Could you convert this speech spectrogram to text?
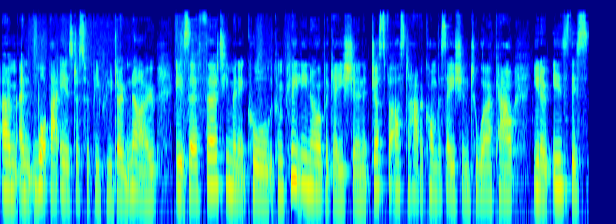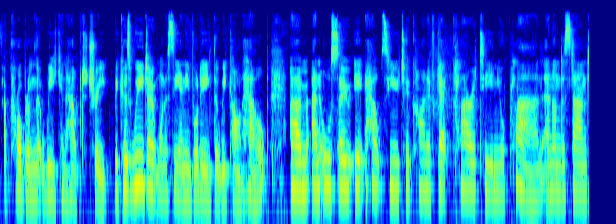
um, and what that is, just for people who don't know, it's a 30 minute call, completely no obligation, just for us to have a conversation to work out, you know, is this a problem that we can help to treat? Because we don't want to see anybody that we can't help. Um, and also, it helps you to kind of get clarity in your plan and understand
